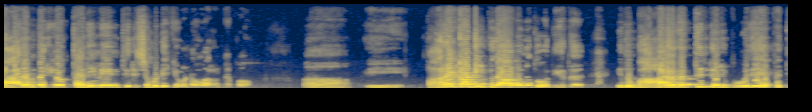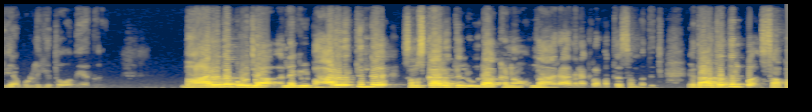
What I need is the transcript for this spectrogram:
പാരമ്പര്യവും തനിമയും തിരിച്ചു പിടിക്കുമെന്ന് പറഞ്ഞപ്പോ ഈ പാറേക്കാട്ടിൽ പിതാവിന് തോന്നിയത് ഇത് ഭാരതത്തിന്റെ ഒരു പൂജയെ പറ്റിയാണ് പുള്ളിക്ക് തോന്നിയത്. ഭാരത പൂജ അല്ലെങ്കിൽ ഭാരതത്തിന്റെ സംസ്കാരത്തിൽ ഉണ്ടാക്കണം എന്ന ആരാധനാക്രമത്തെ സംബന്ധിച്ച്. യഥാർത്ഥത്തിൽ സഭ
